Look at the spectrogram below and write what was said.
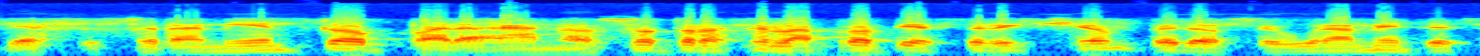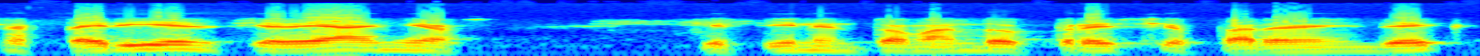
de asesoramiento para nosotros hacer la propia selección, pero seguramente esa experiencia de años que tienen tomando precios para el INDEC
